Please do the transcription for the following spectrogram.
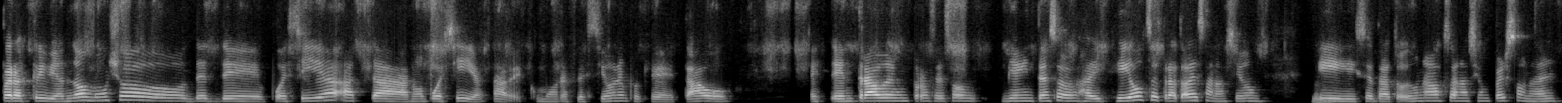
pero escribiendo mucho desde poesía hasta no poesía, ¿sabes? Como reflexiones porque he estado he entrado en un proceso bien intenso. High Heal se trata de sanación y se trató de una sanación personal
